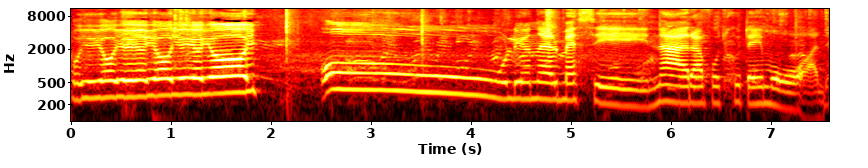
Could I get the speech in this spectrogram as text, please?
Oj, oj, oj, oj, oj, oj, oj. Oh, Lionel Messi nära på att skjuta i mål.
